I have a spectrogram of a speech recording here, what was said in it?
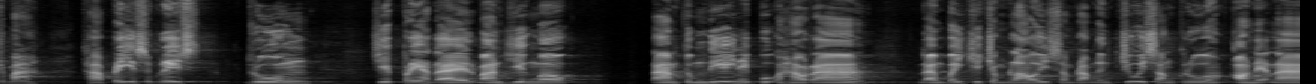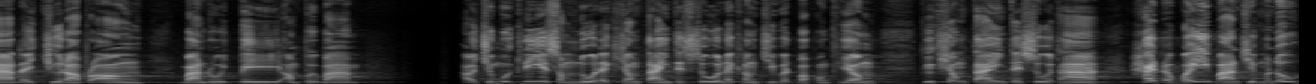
ច្បាស់ថាព្រះយេស៊ូវគ្រីស្ទទ្រង់ជាព្រះដែលបានយាងមកតាមទំនាយនៃពួកហោរាដើម្បីជាចម្លើយសម្រាប់នឹងជួយសង្គ្រោះអស់អ្នកណាដែលជឿដល់ព្រះអង្គបានរួចពីអំពើបាប ហើយជាមួយគ្នាសំណួរដែលខ្ញុំតែងតែសួរនៅក្នុងជីវិតរបស់ផងខ្ញុំគឺខ្ញុំតែងតែសួរថាហេតុអ្វីបានជាមនុស្ស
